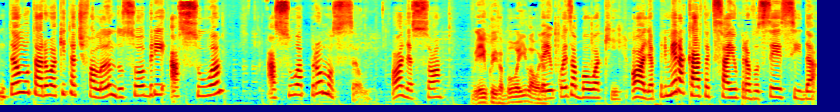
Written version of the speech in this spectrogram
Então, o tarô aqui tá te falando sobre a sua a sua promoção. Olha só, Veio coisa boa aí, Laura? veio coisa boa aqui. Olha, a primeira carta que saiu pra você, Cida,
